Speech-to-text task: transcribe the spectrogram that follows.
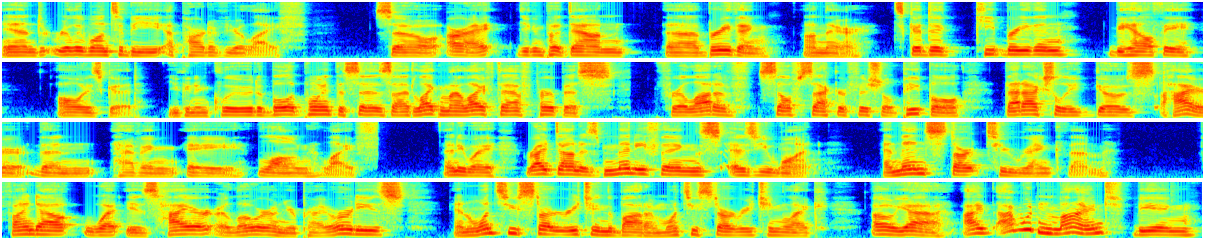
and really want to be a part of your life. So, all right, you can put down uh, breathing on there. It's good to keep breathing, be healthy, always good. You can include a bullet point that says, I'd like my life to have purpose. For a lot of self sacrificial people, that actually goes higher than having a long life. Anyway, write down as many things as you want, and then start to rank them. Find out what is higher or lower on your priorities, and once you start reaching the bottom, once you start reaching like, oh yeah, I, I wouldn't mind being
